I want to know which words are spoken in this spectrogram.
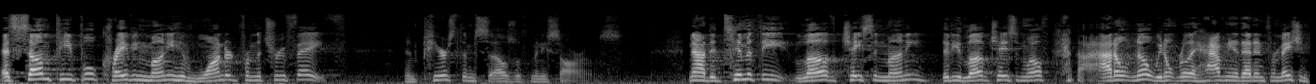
as some people craving money have wandered from the true faith and pierced themselves with many sorrows. Now, did Timothy love chasing money? Did he love chasing wealth? I don't know. We don't really have any of that information.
